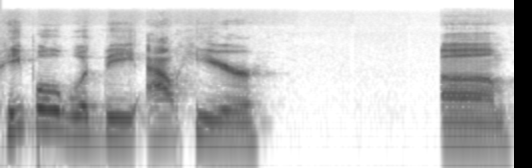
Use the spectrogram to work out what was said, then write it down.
People would be out here um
